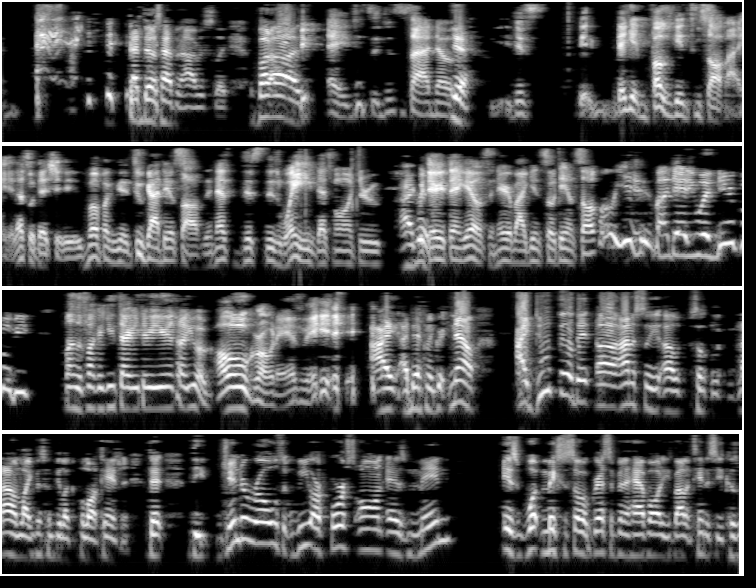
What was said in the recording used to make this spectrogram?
that does happen, obviously. But, uh, hey, just a- just a side note, yeah. just they get folks getting too soft out here. That's what that shit is. Motherfuckers getting too goddamn soft, and that's this this wave that's going through I agree. with everything else, and everybody getting so damn soft. Oh yeah, my daddy wasn't there for me. Motherfucker, you 33 years old, you a whole grown ass man. I, I definitely agree. Now, I do feel that, uh, honestly, uh, so now like this can be like a full on tangent, that the gender roles that we are forced on as men is what makes us so aggressive and have all these violent tendencies because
